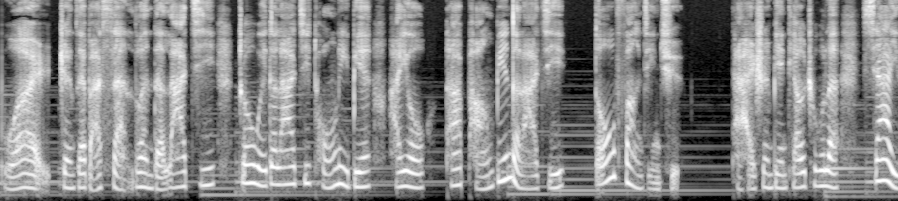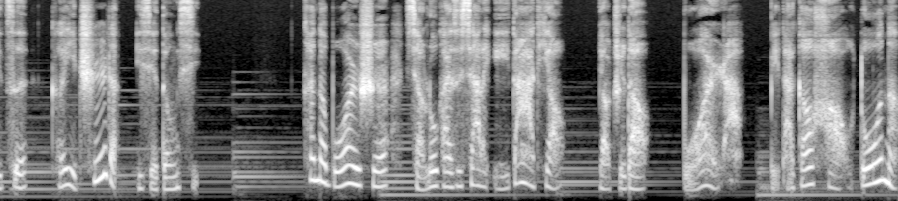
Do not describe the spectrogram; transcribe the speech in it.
博尔正在把散乱的垃圾、周围的垃圾桶里边，还有他旁边的垃圾都放进去。他还顺便挑出了下一次。可以吃的一些东西。看到博尔时，小卢卡斯吓了一大跳。要知道，博尔啊，比他高好多呢。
